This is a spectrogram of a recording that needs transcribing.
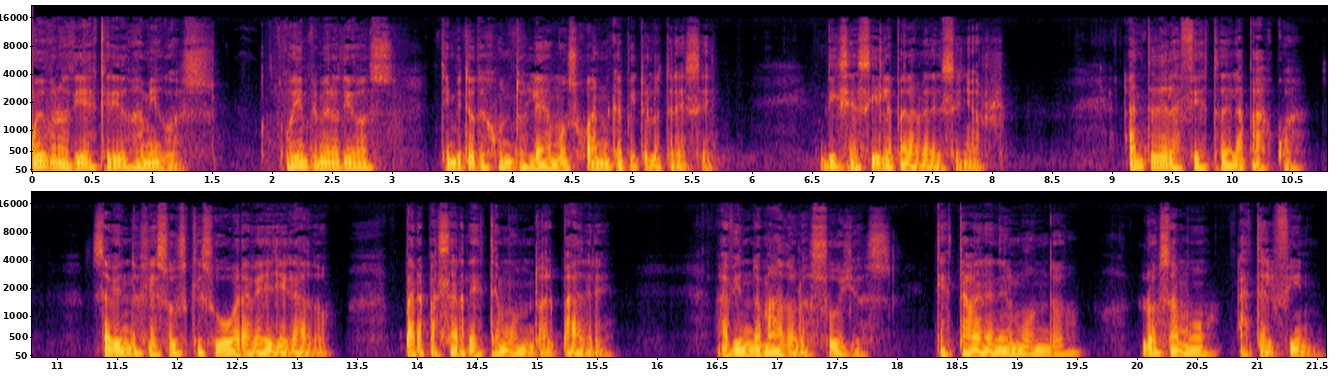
Muy buenos días queridos amigos. Hoy en Primero Dios te invito a que juntos leamos Juan capítulo 13. Dice así la palabra del Señor. Antes de la fiesta de la Pascua, sabiendo Jesús que su hora había llegado para pasar de este mundo al Padre, habiendo amado a los suyos que estaban en el mundo, los amó hasta el fin.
